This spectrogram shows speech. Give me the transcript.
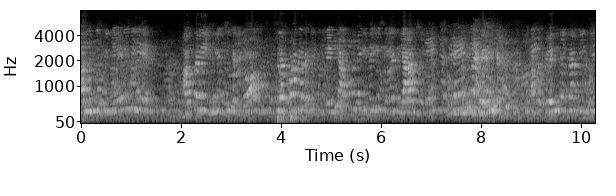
அதுக்கு வேண்டிய அத்தனை முயற்சிகளையும் சிறப்பா நடக்கிறதுக்கு வேண்டிய அத்தனை இதையும் செய்யறது யார் சொல்லுங்க பெண்கள். அப்ப பெண்கள் தான் வீட்டு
